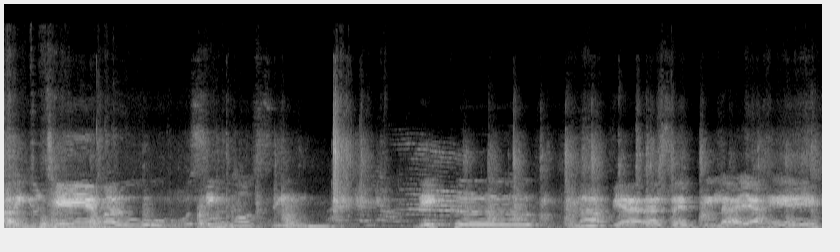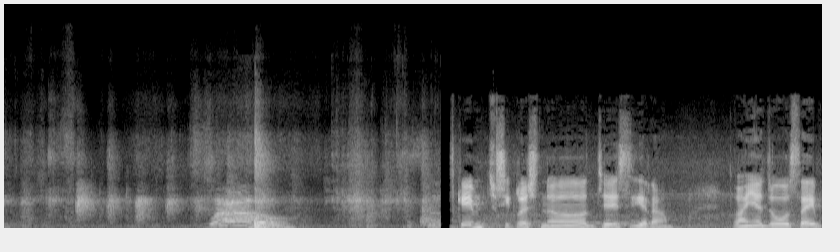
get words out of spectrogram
આવી વોશિંગ મશીન દેખ. કેમ શ્રી કૃષ્ણ, જય શ્રી રામ. તો અહીંયા જો સાહેબ,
